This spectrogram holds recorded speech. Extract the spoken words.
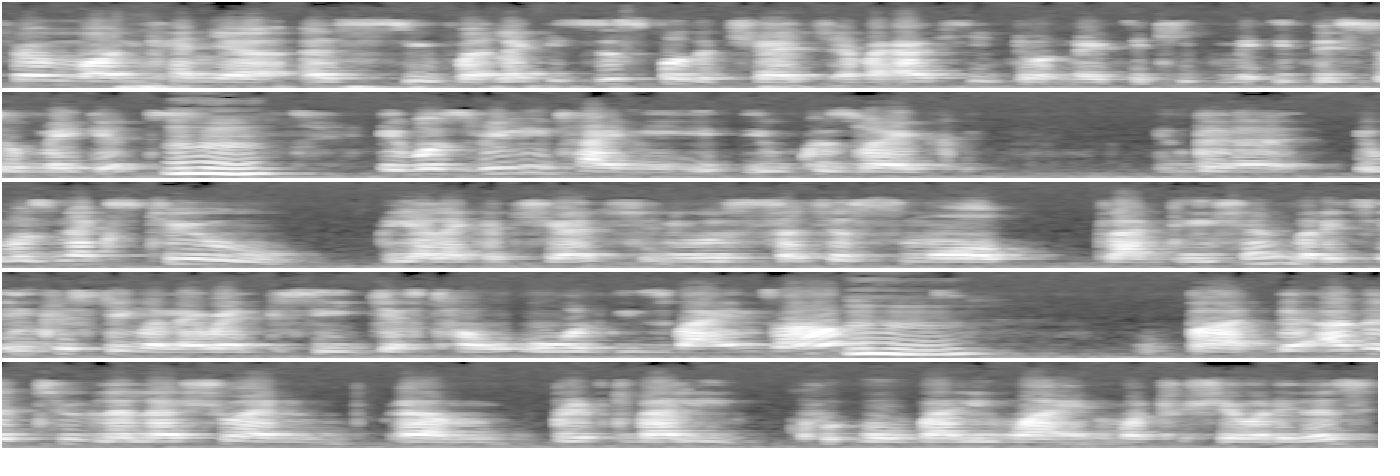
from Mount Kenya are super. Like it's just for the church, and I actually don't know if they keep if they still make it. Mm-hmm. It was really tiny. It, was like the it was next to yeah like a church, and it was such a small plantation. But it's interesting when I went to see just how old these vines are. Mm-hmm. But the other two, Leleshwa and um, Rift Valley or Valley Wine, I'm not too sure what it is.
